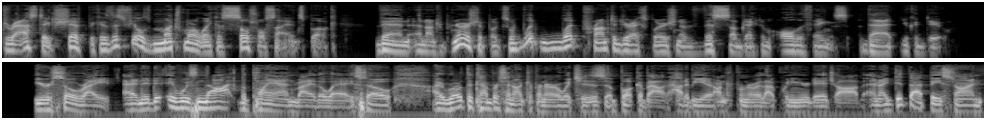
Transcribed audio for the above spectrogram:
drastic shift because this feels much more like a social science book than an entrepreneurship book. So what what prompted your exploration of this subject of all the things that you could do? You're so right. And it, it was not the plan, by the way. So I wrote The 10% Entrepreneur, which is a book about how to be an entrepreneur without quitting your day job. And I did that based on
